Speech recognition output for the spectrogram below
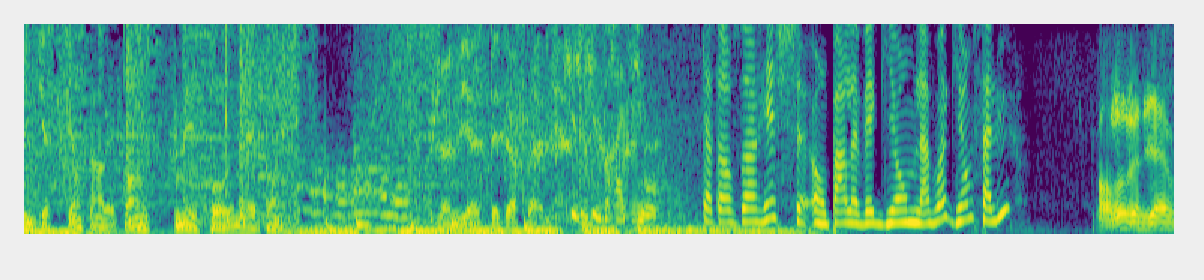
Une question sans réponse n'est pas une réponse. Geneviève Peterson. Cube Radio. 14h riche, on parle avec Guillaume Lavoie. Guillaume, salut. Bonjour Geneviève.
